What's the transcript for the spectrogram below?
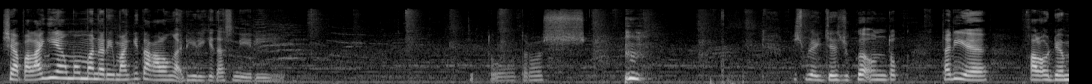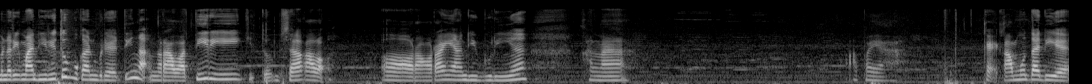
siapa lagi yang mau menerima kita kalau nggak diri kita sendiri. Gitu. Terus terus belajar juga untuk tadi ya kalau udah menerima diri tuh bukan berarti nggak ngerawat diri gitu. Misalnya kalau eh, orang-orang yang dibulinya karena apa ya? Kayak kamu tadi ya.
